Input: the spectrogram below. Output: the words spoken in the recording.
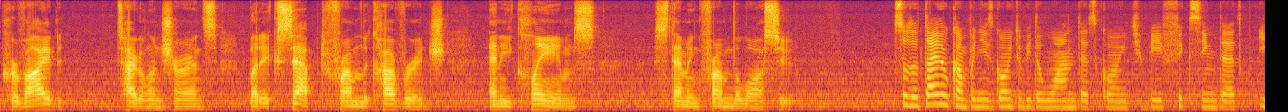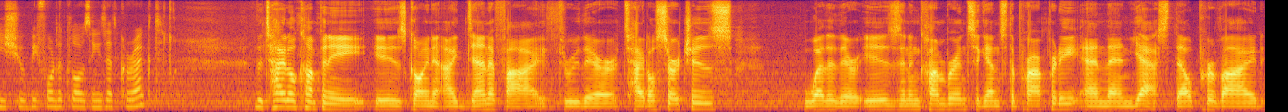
provide title insurance but accept from the coverage any claims stemming from the lawsuit. So the title company is going to be the one that's going to be fixing that issue before the closing. Is that correct? The title company is going to identify through their title searches whether there is an encumbrance against the property, and then, yes, they'll provide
